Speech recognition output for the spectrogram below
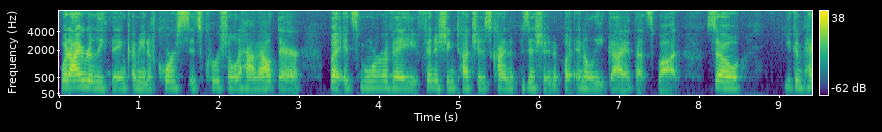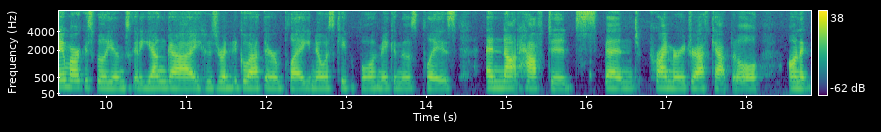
what I really think. I mean, of course, it's crucial to have out there, but it's more of a finishing touches kind of position to put an elite guy at that spot. So you can pay Marcus Williams, get a young guy who's ready to go out there and play, you know is capable of making those plays, and not have to spend primary draft capital on a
